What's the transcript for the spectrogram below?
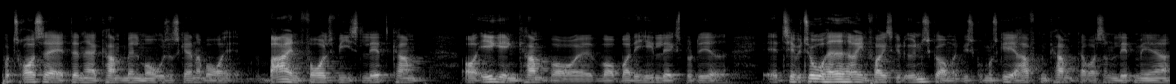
På trods af, at den her kamp mellem Aarhus og Skanderborg var en forholdsvis let kamp, og ikke en kamp, hvor, øh, hvor, hvor det hele eksploderede. Øh, TV2 havde rent faktisk et ønske om, at vi skulle måske have haft en kamp, der var sådan lidt mere øh,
